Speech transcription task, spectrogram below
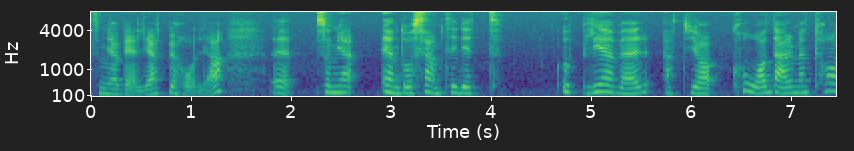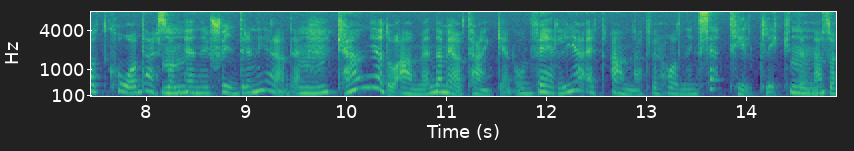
som jag väljer att behålla, eh, som jag ändå samtidigt upplever att jag kodar, mentalt kodar som energidränerande kan jag då använda mig av tanken och välja ett annat förhållningssätt till plikten. Alltså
